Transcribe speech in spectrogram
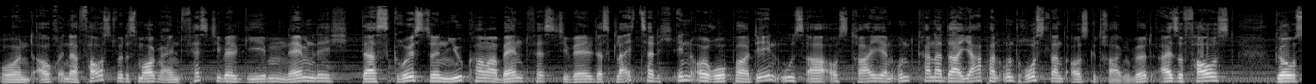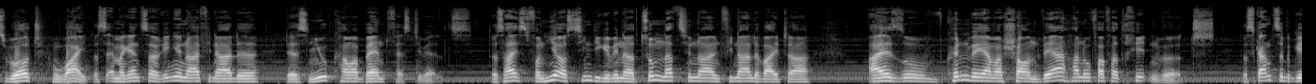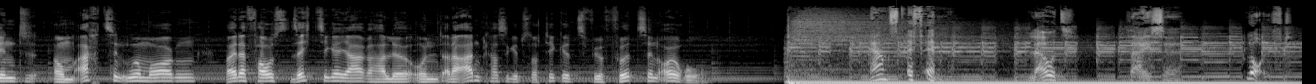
Und auch in der Faust wird es morgen ein Festival geben, nämlich das größte Newcomer Band Festival, das gleichzeitig in Europa, den USA, Australien und Kanada, Japan und Russland ausgetragen wird. Also Faust goes worldwide. Das Emergenza Regionalfinale des Newcomer Band Festivals. Das heißt, von hier aus ziehen die Gewinner zum nationalen Finale weiter. Also können wir ja mal schauen, wer Hannover vertreten wird. Das Ganze beginnt um 18 Uhr morgen bei der Faust 60er Jahre Halle und an der Abendkasse gibt es noch Tickets für 14 Euro. Ernst FM. Laut, leise, läuft.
